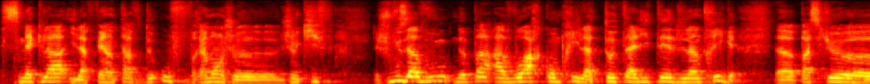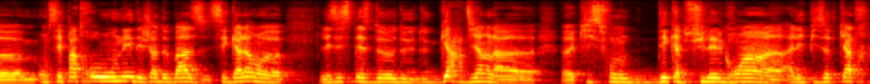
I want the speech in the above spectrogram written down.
Ce mec-là, il a fait un taf de ouf, vraiment, je, je kiffe. Je vous avoue ne pas avoir compris la totalité de l'intrigue euh, parce que euh, on sait pas trop où on est déjà de base. Ces gars-là, euh, les espèces de, de, gardiens là qui se font décapsuler le groin à l'épisode 4,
